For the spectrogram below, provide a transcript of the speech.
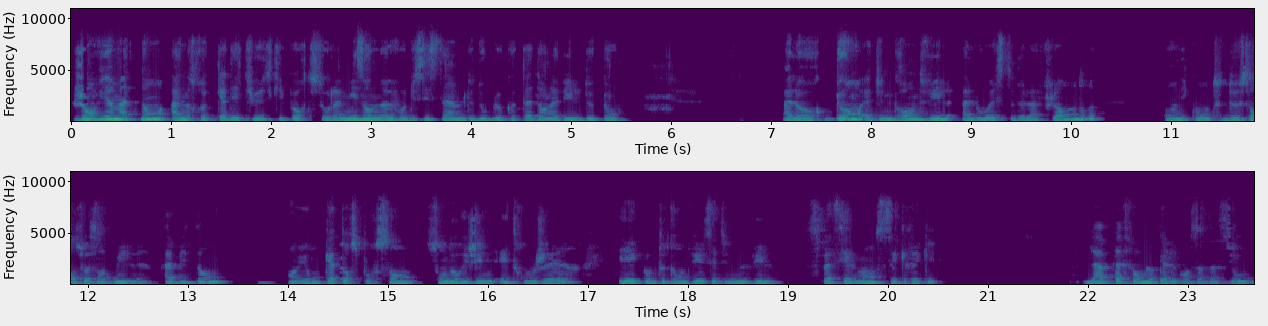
J'en viens maintenant à notre cas d'étude qui porte sur la mise en œuvre du système de double quota dans la ville de Gand. Alors, Gand est une grande ville à l'ouest de la Flandre. On y compte 260 000 habitants. Environ 14% sont d'origine étrangère. Et comme toute grande ville, c'est une ville spatialement ségrégée. La plateforme locale de concertation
